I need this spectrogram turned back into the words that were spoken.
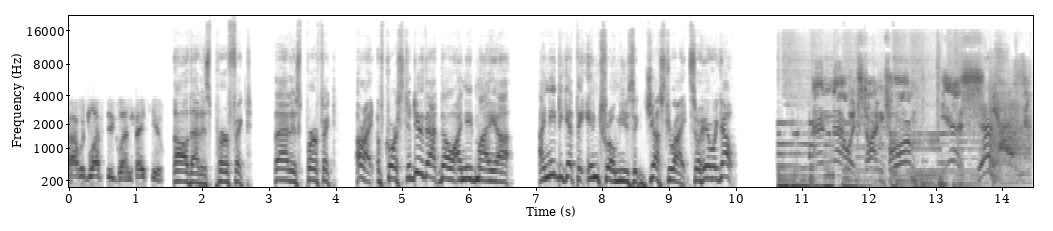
I would love to, Glenn. Thank you. Oh, that is perfect. That is perfect. All right. Of course, to do that though, I need my uh, I need to get the intro music just right. So here we go. And now it's time for Yes Yes. Yes!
